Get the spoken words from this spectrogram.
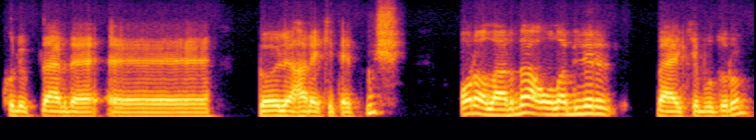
Kulüpler de e, böyle hareket etmiş. Oralarda olabilir belki bu durum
